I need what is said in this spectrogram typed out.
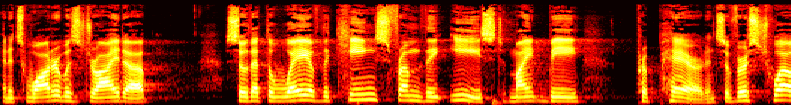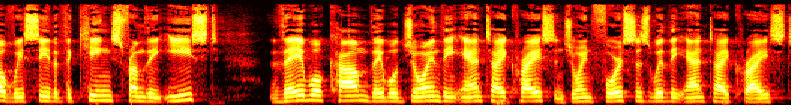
And its water was dried up so that the way of the kings from the east might be prepared. And so verse 12 we see that the kings from the east they will come, they will join the Antichrist and join forces with the Antichrist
